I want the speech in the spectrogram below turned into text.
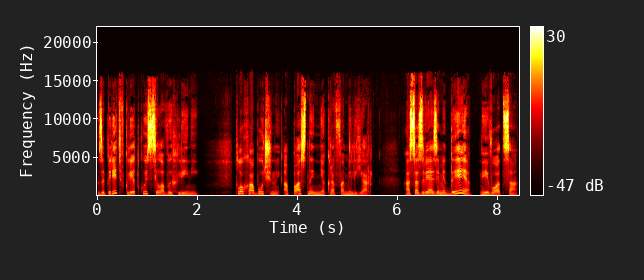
запереть в клетку из силовых линий. Плохо обученный, опасный некрофамильяр. А со связями Дея и его отца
